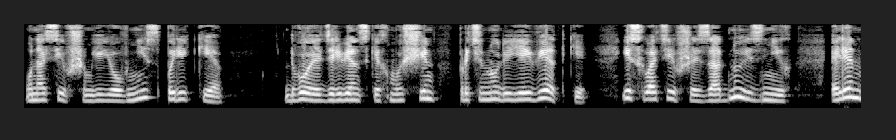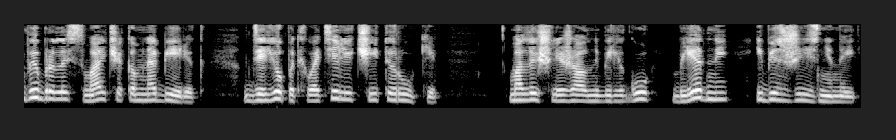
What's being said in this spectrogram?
уносившим ее вниз по реке. Двое деревенских мужчин протянули ей ветки, и, схватившись за одну из них, Элен выбралась с мальчиком на берег, где ее подхватили чьи-то руки. Малыш лежал на берегу, бледный и безжизненный.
